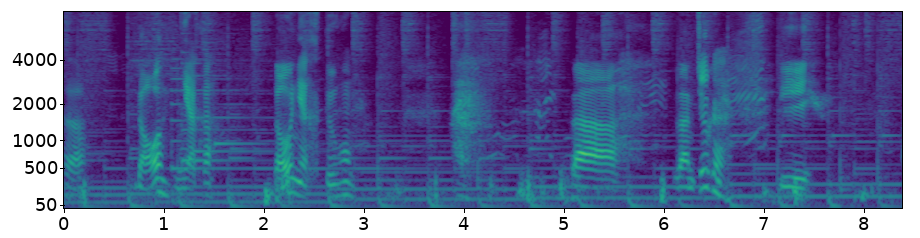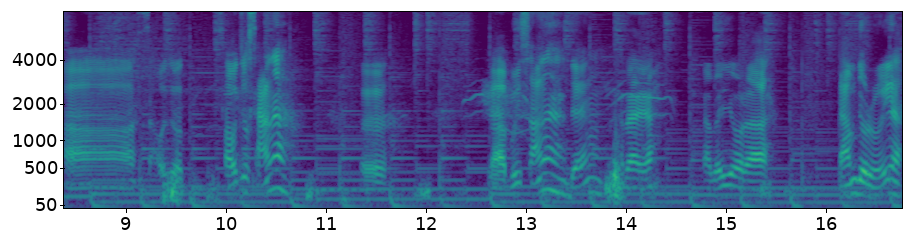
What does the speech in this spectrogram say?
là đỏ nhạt á đỏ nhạt đúng không là lần trước à thì à, 6 giờ 6 giờ sáng á ừ, là buổi sáng đến đây á là bây giờ là 8 giờ rưỡi à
